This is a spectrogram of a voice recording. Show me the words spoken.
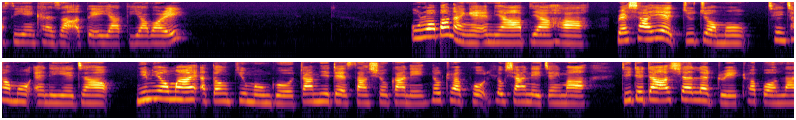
အစီရင်ခံစာအသစ်အရသိရပါဗျ။ဥရောပနိုင်ငံအများအပြားဟာရုရှားရဲ့ကျူးကျော်မှုချင်းချောက်မှုအန်ဒီရဲ့ကြောင့် မြင်းမြုံမိုင်းအုံပြုမှုကိုတားမြစ်တဲ့စာရှုပ်ကနေနှုတ်ထွက်ဖို့လှုပ်ရှားနေချိန်မှာဒီဒေတာအချက်လက်တွေထွက်ပေါ်လာ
